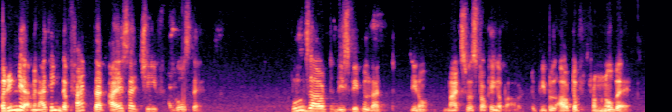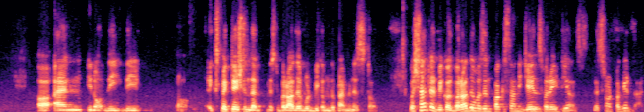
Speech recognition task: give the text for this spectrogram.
But India, I mean, I think the fact that ISI chief goes there, pulls out these people that you know Max was talking about, the people out of from nowhere, uh, and you know the the uh, expectation that Mr. Baradar would become the prime minister was shattered because Baradar was in Pakistani jails for eight years. Let's not forget that.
